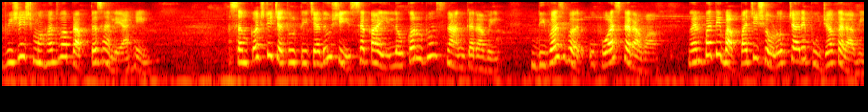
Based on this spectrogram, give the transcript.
विशेष महत्त्व प्राप्त झाले आहे. संकष्टी चतुर्थीच्या दिवशी सकाळी लवकर उठून स्नान करावे. दिवसभर उपवास करावा. गणपती बाप्पाची षोडोपचारे पूजा करावी.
